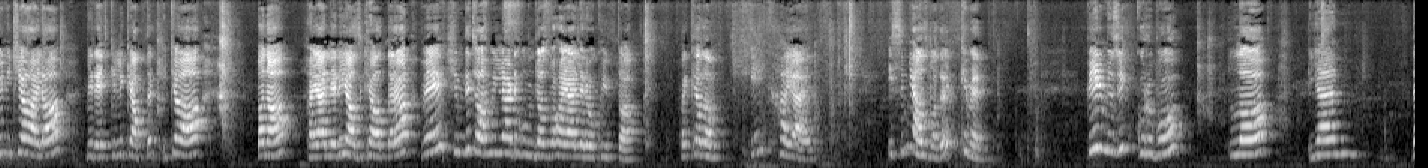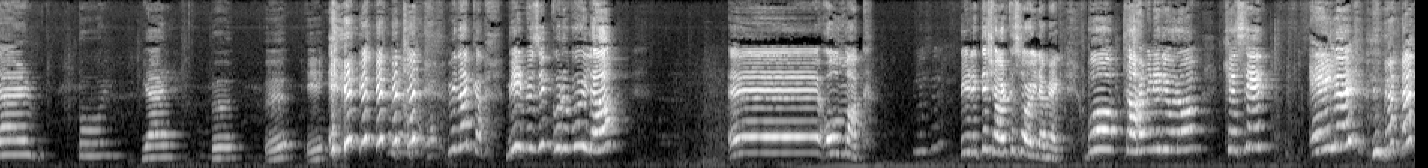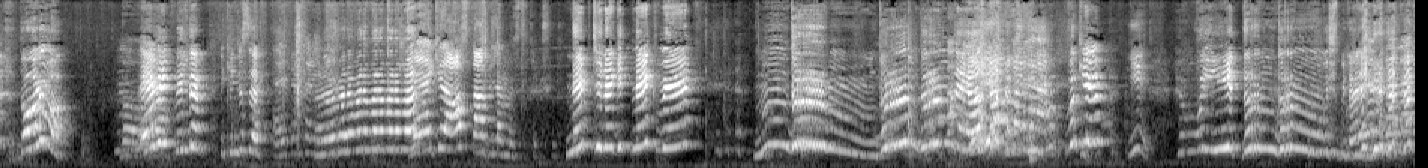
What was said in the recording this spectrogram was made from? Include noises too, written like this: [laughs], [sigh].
Bugün 2A'yla bir etkinlik yaptık. 2A bana hayalleri yazdı kağıtlara ve şimdi tahminlerde bulunacağız bu hayalleri okuyup da. Bakalım. İlk hayal. İsim yazmadı. Kimin? Bir müzik grubu la yen der bu yer ö e. [laughs] olmak. Birlikte şarkı söylemek. Bu tahmin ediyorum kesin Eylül. [laughs] Doğru mu? Doğru. Evet bildim. İkincisi. Evet, hemen hemen hemen hemen hemen. Belki de asla bilemezdik. Neptün'e gitmek ve hmm, dırrım dırrım dırrım ne ya? [laughs] Bakayım. Bu yiğit dırım dırımmış bir de. [laughs]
